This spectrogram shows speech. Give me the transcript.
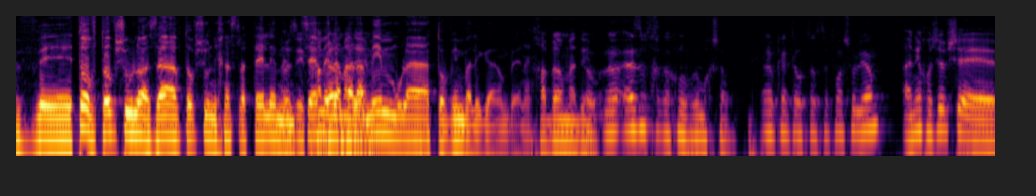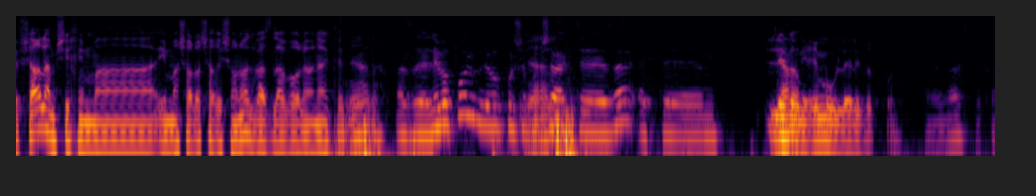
וטוב, טוב שהוא לא עזב, טוב שהוא נכנס לתלם, לא, הם זה צמד. הבלמים אולי הטובים בליגה היום בעיניי. חבר מדהים. טוב, לא, איזה משחק אנחנו עוברים עכשיו? אלא אם כן אתה רוצה להוסיף משהו, ליאם? אני חושב שאפשר להמשיך עם ה- עם השלוש הראשונות, ואז לעבור ליונייטד. יאללה. אז אה, ליברפול, ליברפול שפגשה. את אה, זה, את... אה, ליבר- גם נראים מעולה ליברפול. רגע, סליחה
